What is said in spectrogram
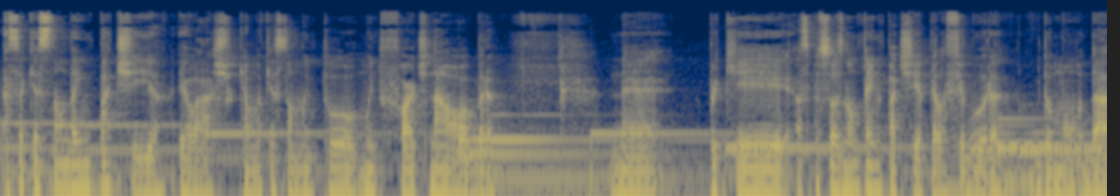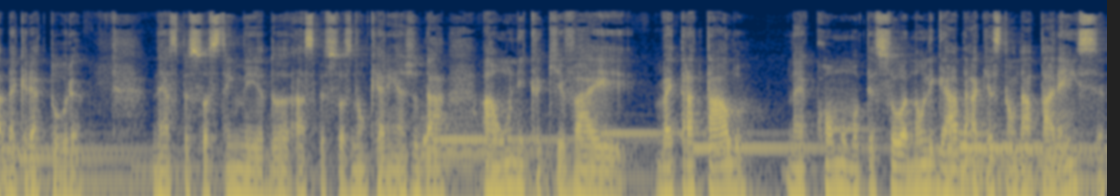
essa questão da empatia, eu acho que é uma questão muito, muito forte na obra, né? Porque as pessoas não têm empatia pela figura do, da, da criatura. Né? As pessoas têm medo, as pessoas não querem ajudar. A única que vai, vai tratá-lo né, como uma pessoa não ligada à questão da aparência,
